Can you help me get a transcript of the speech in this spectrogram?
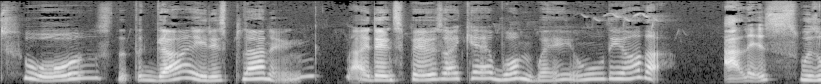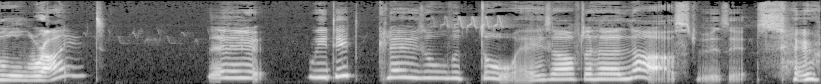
tours that the guide is planning, I don't suppose I care one way or the other. Alice was all right. Though we did close all the doorways after her last visit, so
